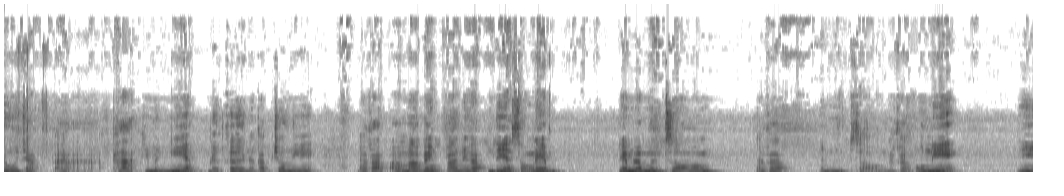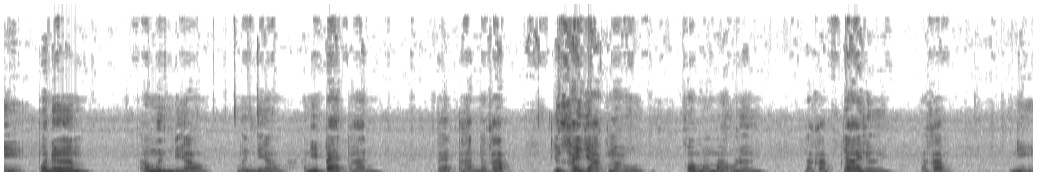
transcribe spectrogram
ดูจากอ่าพระที่มันเงียบเหลือเกินนะครับ ช่วงนี้นะครับ เอามาแบ่งปันนะครับเนี่ยสองเล่ม เล่มละหมื่นสอง นะครับละหมื่นสองนะครับ องค์นี้นี่พราะเดิมเอาหมื่นเดียวหมื่นเดียว อันนี้แปดพันแปดพันนะครับ หรือใครอยากเหมาก็มาเหมาเลยนะครับ ได้เลยนะครับ นี่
